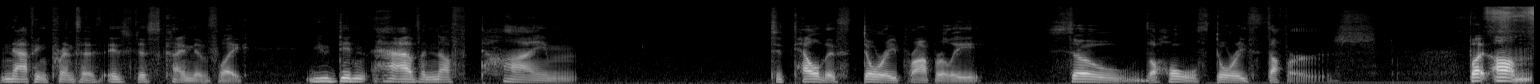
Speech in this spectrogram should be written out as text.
Napping Princess is just kind of like you didn't have enough time to tell this story properly, so the whole story suffers. But um,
